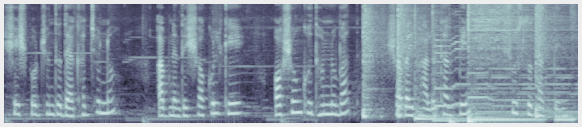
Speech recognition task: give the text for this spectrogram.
শেষ পর্যন্ত দেখার জন্য আপনাদের সকলকে অসংখ্য ধন্যবাদ। সবাই ভালো থাকবেন, সুস্থ থাকবেন।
